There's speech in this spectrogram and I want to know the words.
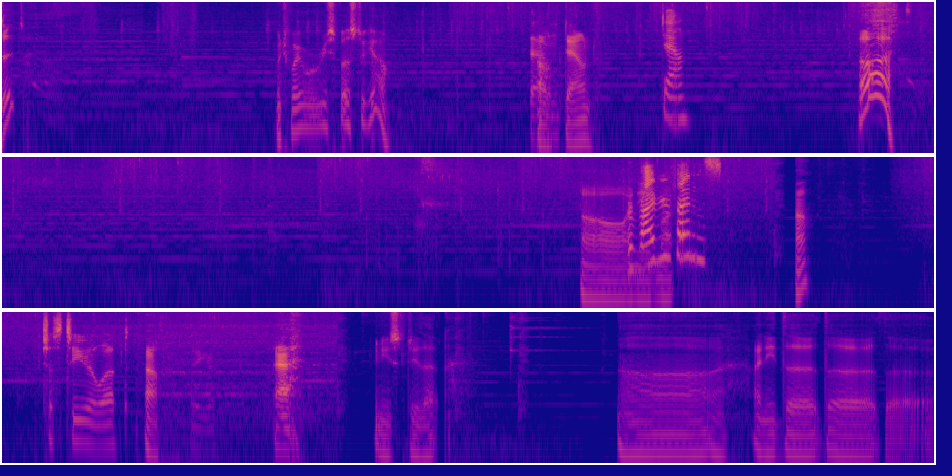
That's it? Which way were we supposed to go? Down. Oh, down. Down. Ah! Oh, I need Revive your friends. Huh? Just to your left. Oh. There you go. Ah, who needs to do that? Uh, I need the the the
